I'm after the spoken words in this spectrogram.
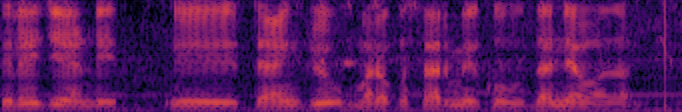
తెలియజేయండి. థ్యాంక్ యూ మరొకసారి మీకు ధన్యవాదాలు.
